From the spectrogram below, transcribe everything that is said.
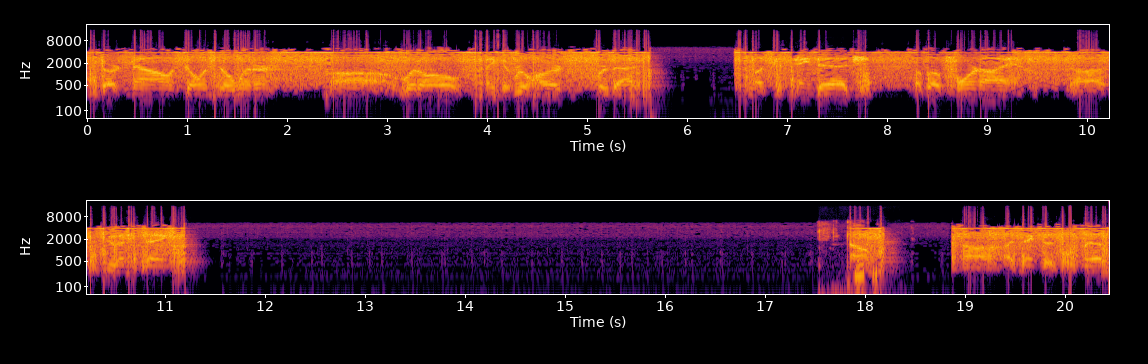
starting now and going till winter, uh, would all make it real hard for that uncontained edge above four and I uh, to do anything. No. Uh, I think that Smith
